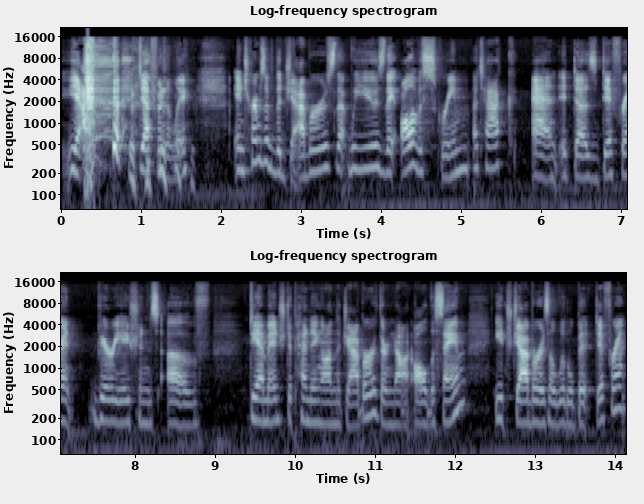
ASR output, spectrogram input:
Yeah, definitely. in terms of the jabbers that we use, they all have a scream attack, and it does different variations of damage depending on the jabber. They're not all the same. Each jabber is a little bit different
